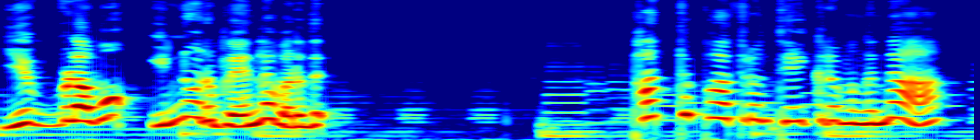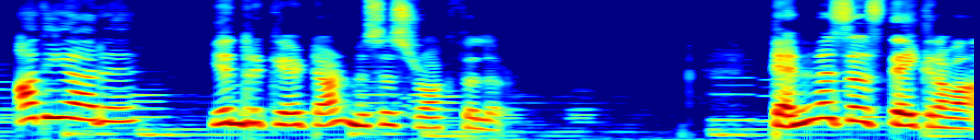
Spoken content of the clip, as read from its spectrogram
இவ்வளவும் இன்னொரு பிளேன்ல வருது. பத்து பாத்திரம் தேய்க்கிறவங்கன்னா அது யாரு? என்று கேட்டாள் மிஸ்ஸஸ் ராக்ஃபெல்லர். டென் வெசல்ஸ் தேய்க்கிறவா?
